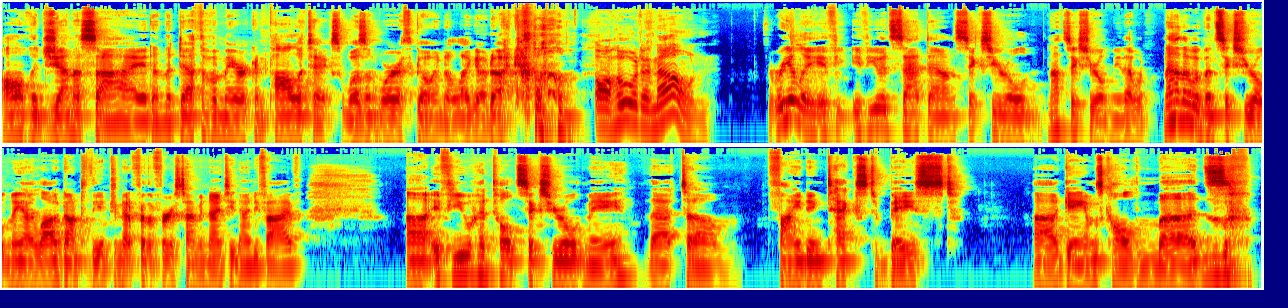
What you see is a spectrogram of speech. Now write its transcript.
all the genocide and the death of American politics wasn't worth going to Lego.com. Oh, who would have known? really, if if you had sat down six year old, not six year old me, that would no, that would have been six year old me. I logged onto the internet for the first time in 1995. Uh, if you had told six year old me that um, finding text based uh, games called MUDs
